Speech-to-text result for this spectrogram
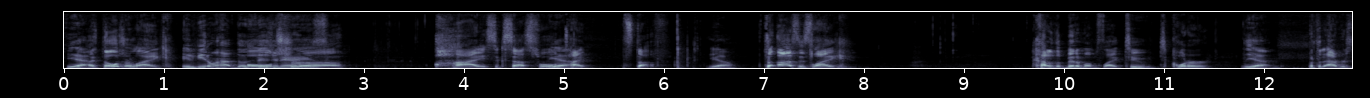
Yeah. Like those are like, If you don't have those visionaries, ultra high successful Yeah. type stuff. yeah, To us, it's like kind of the minimum's like two quarter, yeah, but the average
